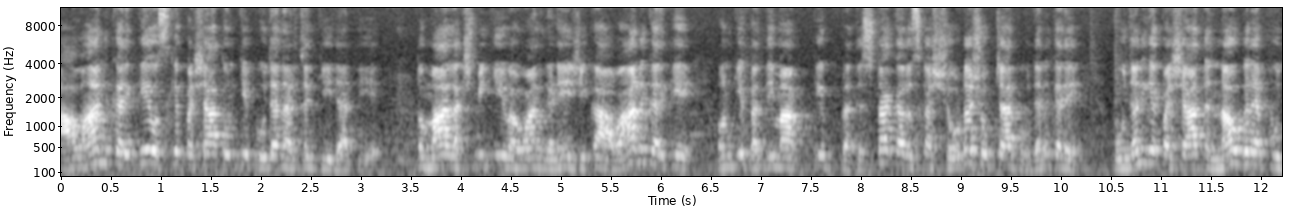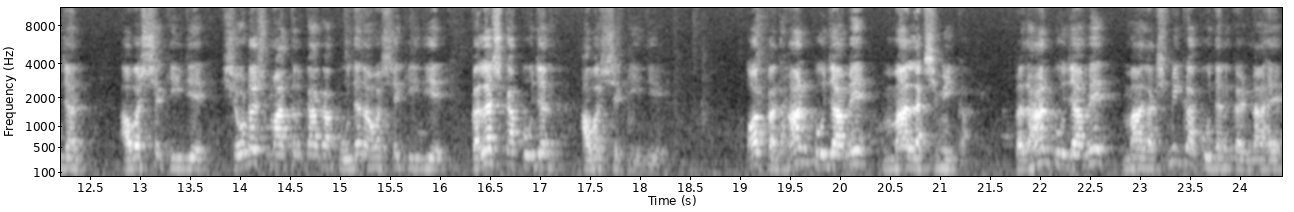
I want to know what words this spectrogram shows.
आह्वान करके उसके पश्चात उनकी पूजन अर्चन की जाती है। तो माँ लक्ष्मी की, भगवान गणेश जी का आह्वान करके उनकी प्रतिमा की प्रतिष्ठा कर उसका षोडश उपचार पूजन करें। पूजन के पश्चात नवग्रह पूजन अवश्य कीजिए। षोडश मात्रका का पूजन अवश्य कीजिए। कलश का पूजन अवश्य कीजिए। और प्रधान पूजा में माँ लक्ष्मी का। प्रधान पूजा में माँ लक्ष्मी का पूजन करना है।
